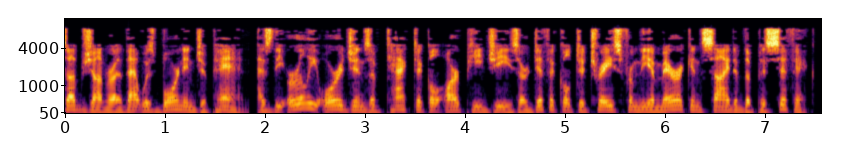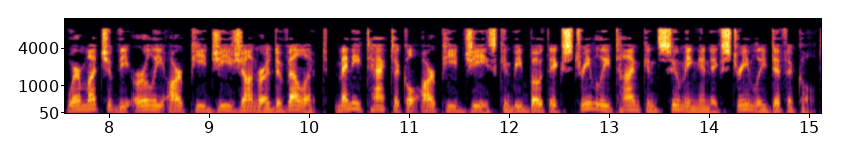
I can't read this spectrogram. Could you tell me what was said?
subgenre that was born in Japan, as the early origins of tactical RPGs are difficult to trace from the American side of the Pacific, where much of the early RPG genre developed. Many tactical RPGs can be both extremely time-consuming and extremely difficult.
